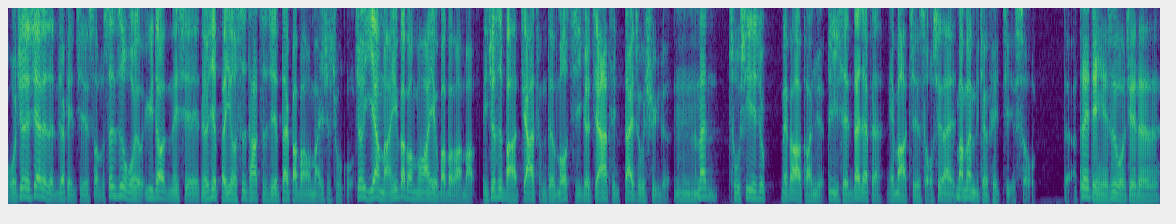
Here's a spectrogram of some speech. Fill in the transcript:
我觉得现在的人比较可以接受，甚至我有遇到那些有一些朋友是他直接带爸爸妈妈一起出国，就一样嘛，因为爸爸妈妈也有爸爸妈妈，你就是把家庭的某几个家庭带出去了，嗯，那除夕夜就没办法团圆。以前大家可能没办法接受，现在慢慢比较可以接受，对啊，这一点也是我觉得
